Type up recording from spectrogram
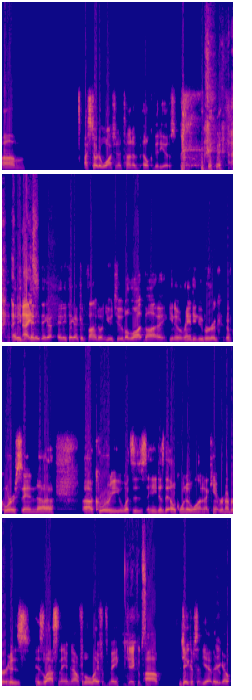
um, I started watching a ton of elk videos. Any, nice. Anything, anything I could find on YouTube. A lot by you know Randy Newberg, of course, and uh, uh, Corey, what's his? He does the Elk 101. I can't remember his his last name now for the life of me. Jacobson. Uh, Jacobson. Yeah, there yep. you go.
